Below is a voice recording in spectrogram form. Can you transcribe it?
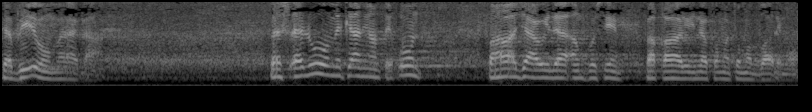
كبير ماذا. فاسألوهم إن كانوا ينطقون. فرجعوا إلى أنفسهم. فقالوا إنكم أنتم الظالمون.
